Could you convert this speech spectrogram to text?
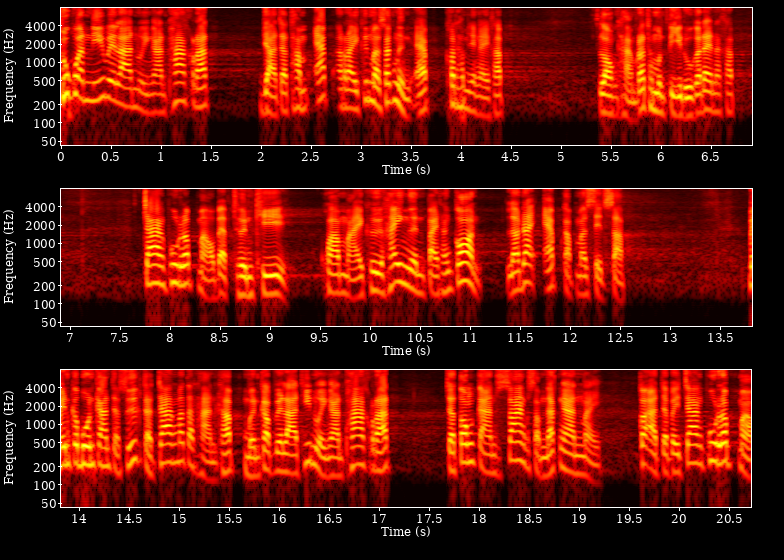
ทุกวันนี้เวลาหน่วยงานภาครัฐ อยากจะทำแอปอะไรขึ้นมาสักหนึ่งแอปเขาทำยังไงครับ ลองถามรัฐมนตรีดูก็ได้นะครับ จ้างผู้รับเหมาแบบเทิร์นคีความหมายคือให้เงินไปทั้งก้อน แล้วได้แอปกลับมาเสร็จสับ เป็นกระบวนการจัดซื้อจัดจ้างมาตรฐานครับ เหมือนกับเวลาที่หน่วยงานภาครัฐ จะต้องการสร้างสำนักงานใหม่ ก็อาจจะไปจ้างผู้รับเหมา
